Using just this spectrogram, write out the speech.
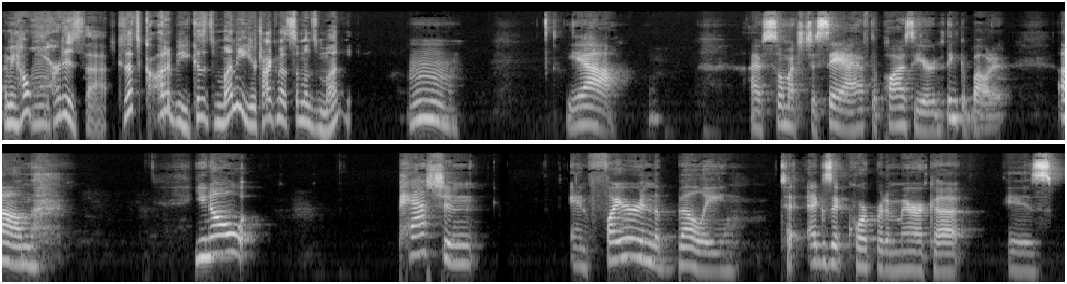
I mean, how mm. hard is that? Cuz that's got to be cuz it's money. You're talking about someone's money. Mm. Yeah. I have so much to say. I have to pause here and think about it. Um, you know, passion and fire in the belly to exit corporate America is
